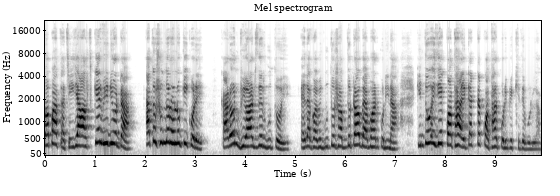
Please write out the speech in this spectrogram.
তফাত আছে, এই যে আজকের ভিডিওটা, এত সুন্দর হলো কি করে? কারণ ভিউয়ার্সদের গুতোয়। এ দেখো, আমি গুতো শব্দটাও ব্যবহার করি না, কিন্তু ওই যে কথা, এটা একটা কথার পরিপ্রেক্ষিতে বললাম।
